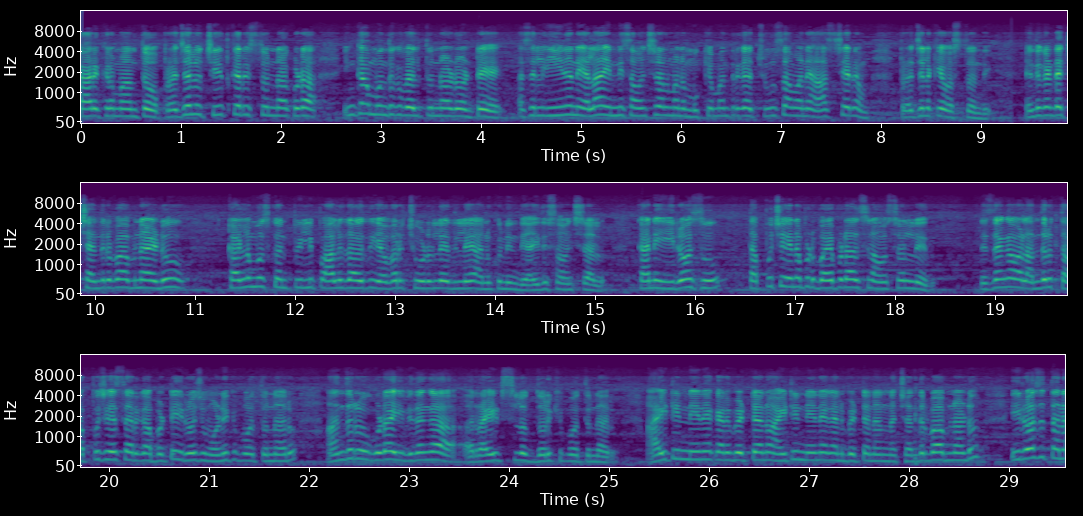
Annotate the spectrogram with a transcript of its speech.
కార్యక్రమంతో ప్రజలు చీత్కరిస్తున్నా కూడా ఇంకా ముందుకు వెళ్తున్నాడు అంటే అసలు ఈయనని ఎలా ఇన్ని సంవత్సరాలు మనం ముఖ్యమంత్రిగా చూసామనే ఆశ్చర్యం ప్రజలకే వస్తుంది. ఎందుకంటే చంద్రబాబు నాయుడు కళ్ళు మూసుకొని పిల్లి పాలు తాగుతూ ఎవరు చూడలేదులే అనుకునింది ఐదు సంవత్సరాలు. కానీ ఈరోజు తప్పు చేయనప్పుడు భయపడాల్సిన అవసరం లేదు. నిజంగా వాళ్ళందరూ తప్పు చేశారు కాబట్టి ఈరోజు వణికిపోతున్నారు. అందరూ కూడా ఈ విధంగా రైడ్స్లో దొరికిపోతున్నారు. ఐటీని నేనే కనిపెట్టాను ఐటీని నేనే కనిపెట్టాను అన్న చంద్రబాబు నాయుడు ఈరోజు తన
